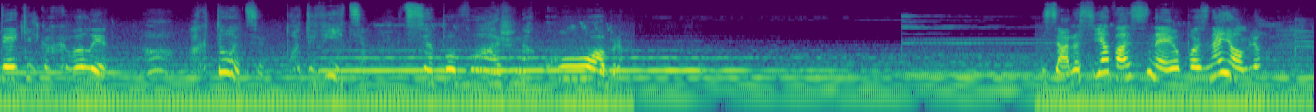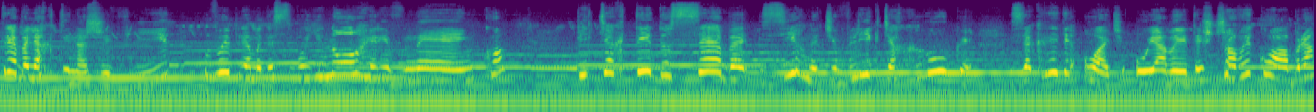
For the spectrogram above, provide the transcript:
декілька хвилин. А хто це? Подивіться, це поважна кобра. Зараз я вас з нею познайомлю. Треба лягти на живіт, випрямити свої ноги рівненько, підтягти до себе, зігнучи в ліктях руки, закрити очі, уявити, що ви кобра,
